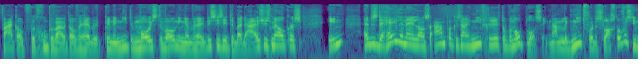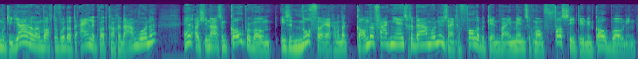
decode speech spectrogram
vaak ook voor groepen waar we het over hebben... kunnen niet de mooiste woningen hebben. Dus die zitten bij de huisjesmelkers in. En dus de hele Nederlandse aanpak is eigenlijk niet gericht op een oplossing. Namelijk niet voor de slachtoffers. Die moeten jarenlang wachten voordat er eindelijk wat kan gedaan worden. als je naast een koper woont, is het nog veel erger. Want dan kan er vaak niet eens gedaan worden. Er zijn gevallen bekend waarin mensen gewoon vastzitten in een koopwoning.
